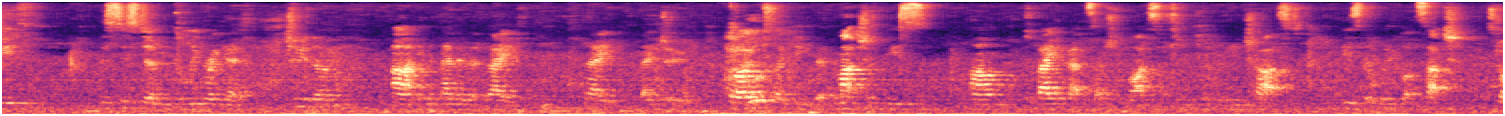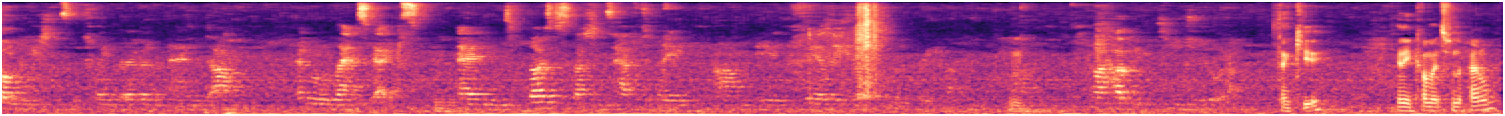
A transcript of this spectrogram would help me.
with the system delivering it to them uh, in the manner that they, they, they do. But I also think that much of this um, debate about social licence and trust is that we've got such strong divisions between urban and, um, and rural landscapes. And those discussions have to be um, fairly and equitable. I hope we continue to do it. Thank you. Any comments from the panel?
